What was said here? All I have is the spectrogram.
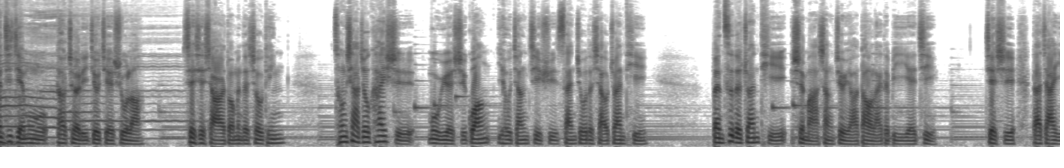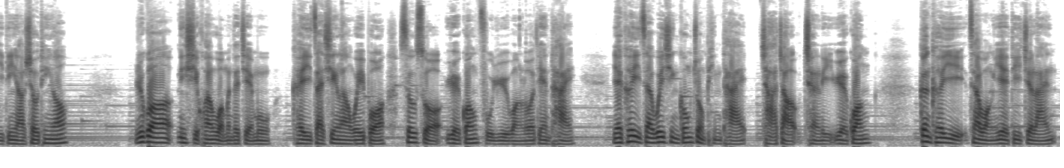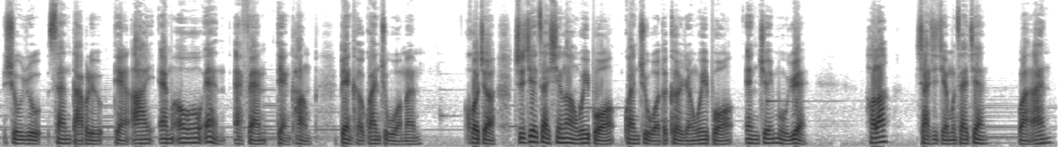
本期节目到这里就结束了，谢谢小耳朵们的收听。从下周开始，沐月时光又将继续三周的小专题。本次的专题是马上就要到来的毕业季，届时大家一定要收听哦。如果你喜欢我们的节目，可以在新浪微博搜索“月光抚育网络电台”，也可以在微信公众平台查找“城里月光”。更可以在网页地址栏输入三 w 点 i m o o n f m 点 com，便可关注我们，或者直接在新浪微博关注我的个人微博 n j 木月。好了，下期节目再见，晚安。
